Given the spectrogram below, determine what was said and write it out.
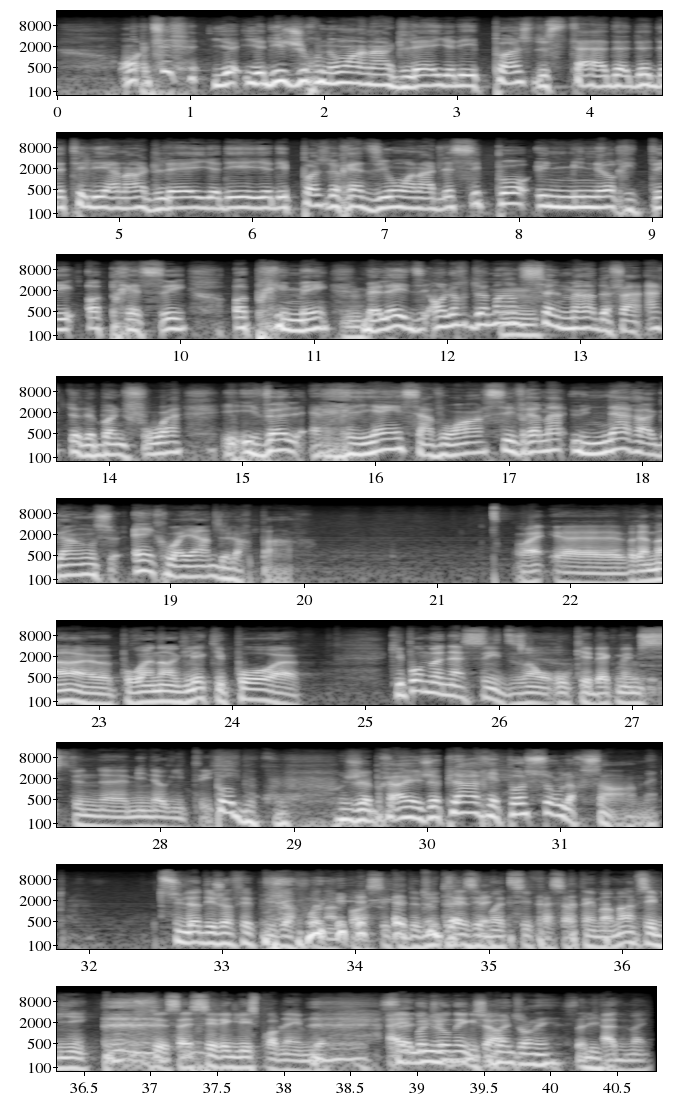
Il y, a- il y a des journaux en anglais, il y a des postes de, stade, de, de télé en anglais, il y, a des, y a des postes de radio en anglais. C'est pas une minorité oppressée, opprimée. Mais là, il dit, on leur demande seulement de faire acte de bonne foi et ils veulent rien savoir. C'est vraiment une arrogance incroyable de leur part. Ouais, euh, vraiment euh, pour un anglais qui est pas euh, qui est pas menacé, disons, au Québec, même si c'est une euh, minorité. Pas beaucoup. Je, je pleurerai pas sur leur sort, mettons. Tu l'as déjà fait plusieurs fois dans le passé. Tu es devenu très fait. émotif à certains moments. C'est bien. Ça s'est réglé ce problème-là. Hey, bonne journée, Richard. Bonne journée. Salut. À demain.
